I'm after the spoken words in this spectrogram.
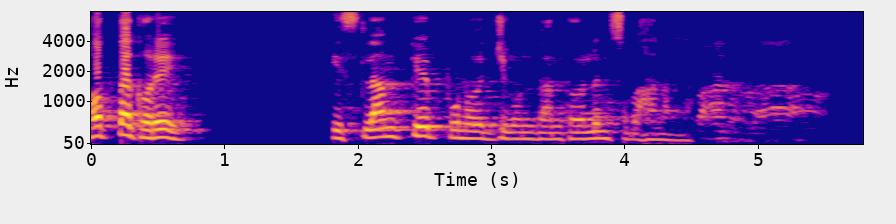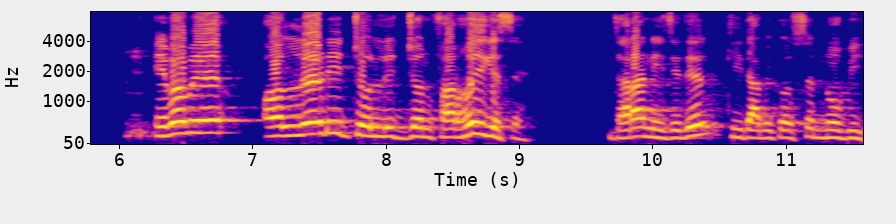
হত্যা করে ইসলামকে পুনরুজ্জীবন দান করলেন সুবাহান আল্লাহ এভাবে অলরেডি চল্লিশ জন পার হয়ে গেছে যারা নিজেদের কি দাবি করছে? নবী।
